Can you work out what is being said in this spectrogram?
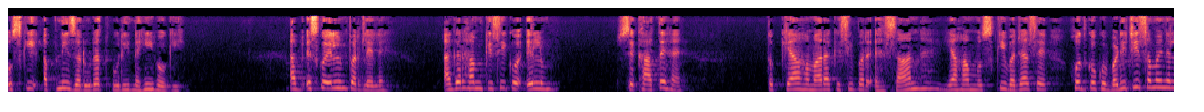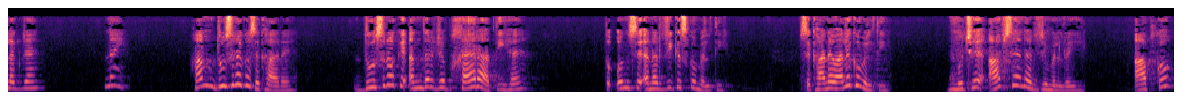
اس کی اپنی ضرورت پوری نہیں ہوگی۔ اب اس کو علم پر لے لیں۔ اگر ہم کسی کو علم سکھاتے ہیں، تو کیا ہمارا کسی پر احسان ہے؟ یا ہم اس کی وجہ سے خود کو کوئی بڑی چیز سمجھنے لگ جائیں؟ نہیں، ہم دوسرے کو سکھا رہے ہیں۔ دوسروں کے اندر جب خیر آتی ہے، تو ان سے انرجی کس کو ملتی؟ سکھانے والے کو ملتی۔ مجھے آپ سے انرجی مل رہی، آپ کو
